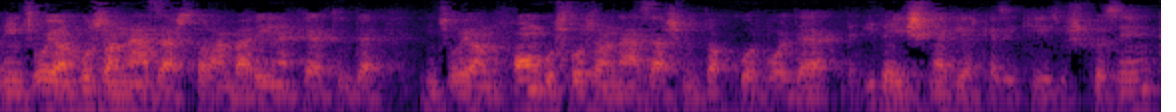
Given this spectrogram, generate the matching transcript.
nincs olyan hozsannázás, talán bár énekeltük, de nincs olyan hangos hozsannázás, mint akkor volt, de, de ide is megérkezik Jézus közénk,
